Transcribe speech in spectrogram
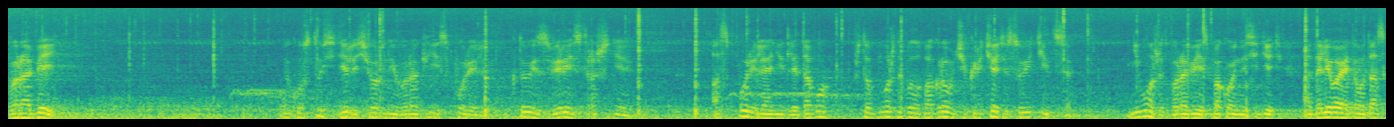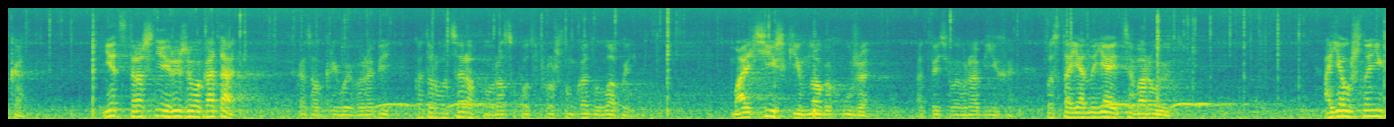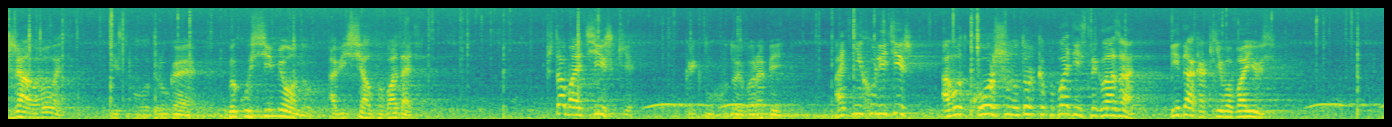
Воробей. На кусту сидели черные воробьи и спорили, кто из зверей страшнее. А спорили они для того, чтобы можно было погромче кричать и суетиться. Не может воробей спокойно сидеть, одолевает его тоска. «Нет страшнее рыжего кота!» — сказал кривой воробей, которого царапнул расход в прошлом году лапой. «Мальчишки много хуже!» — ответила воробьиха. «Постоянно яйца воруют!» «А я уж на них жаловалась!» — пискнула другая. «Быку Семену обещал попадать!» «Что мальчишки?» — крикнул худой воробей. «От них улетишь, а вот коршуну только попадись на глаза! Беда, как его боюсь!»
